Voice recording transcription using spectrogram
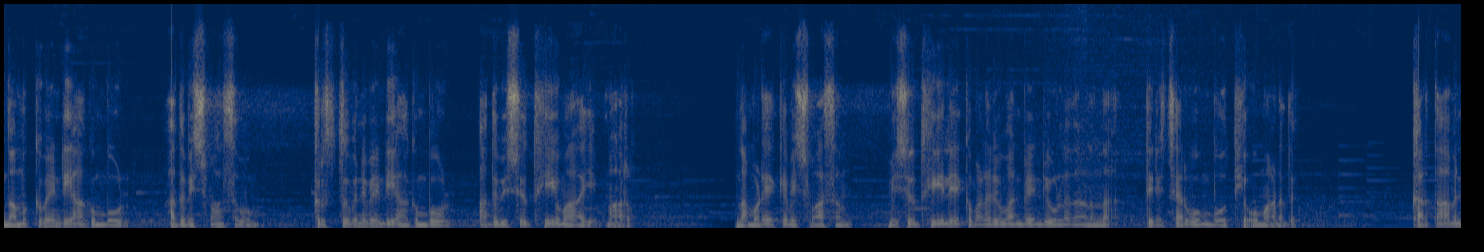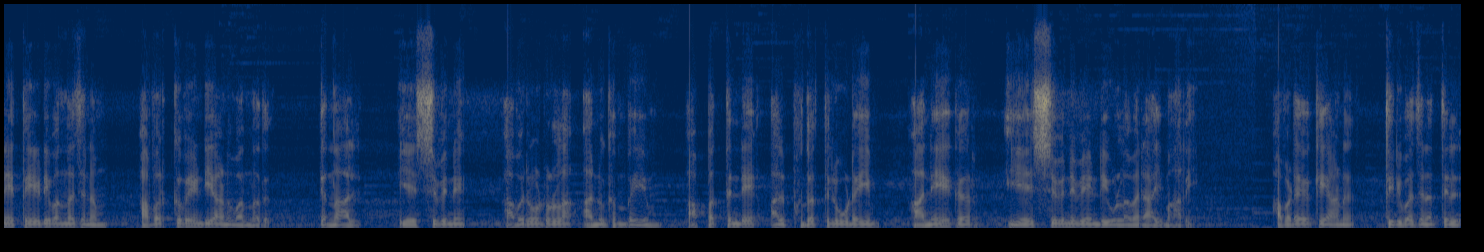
നമുക്ക് വേണ്ടിയാകുമ്പോൾ അത് വിശ്വാസവും ക്രിസ്തുവിന് വേണ്ടിയാകുമ്പോൾ അത് വിശുദ്ധിയുമായി മാറും. നമ്മുടെയൊക്കെ വിശ്വാസം വിശുദ്ധിയിലേക്ക് വളരുവാൻ വേണ്ടിയുള്ളതാണെന്ന തിരിച്ചറിവും ബോധ്യവുമാണത്. കർത്താവിനെ തേടി വന്ന ജനം അവർക്ക് വേണ്ടിയാണ് വന്നത്. എന്നാൽ യേശുവിന് അവരോടുള്ള അനുകമ്പയും അപ്പത്തിന്റെ അത്ഭുതത്തിലൂടെയും അനേകർ യേശുവിന് വേണ്ടിയുള്ളവരായി മാറി. അവിടെയൊക്കെയാണ് തിരുവചനത്തിൽ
